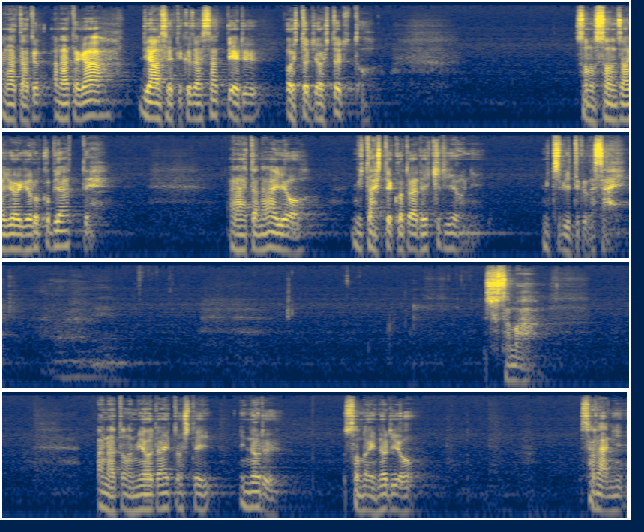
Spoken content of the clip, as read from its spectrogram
あなたとあなたが出会わせてくださっているお一人お一人とその存在を喜び合ってあなたの愛を満たしていくことができるように導いてください。主様あなたの名代として祈るその祈りをさらに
